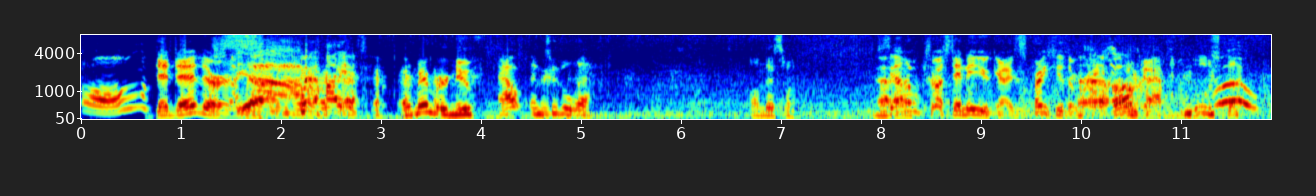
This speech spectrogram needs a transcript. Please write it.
oh. Dead, dead, or Yeah. Remember, Newf, out and to the left. On this one. See, I don't trust any of you guys. It's probably to the right. oh crap! Ooh, Scott.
